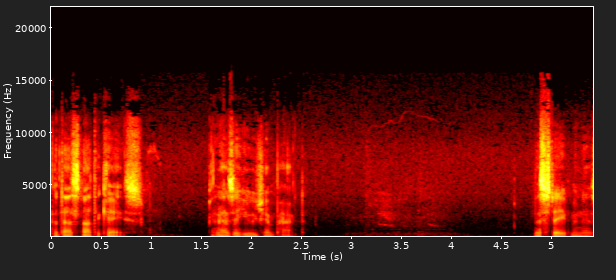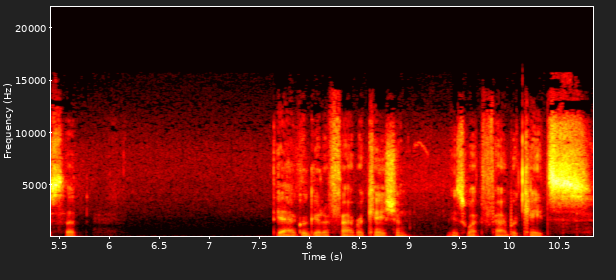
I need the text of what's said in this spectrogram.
But that's not the case. It has a huge impact. The statement is that the aggregate of fabrication is what fabricates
